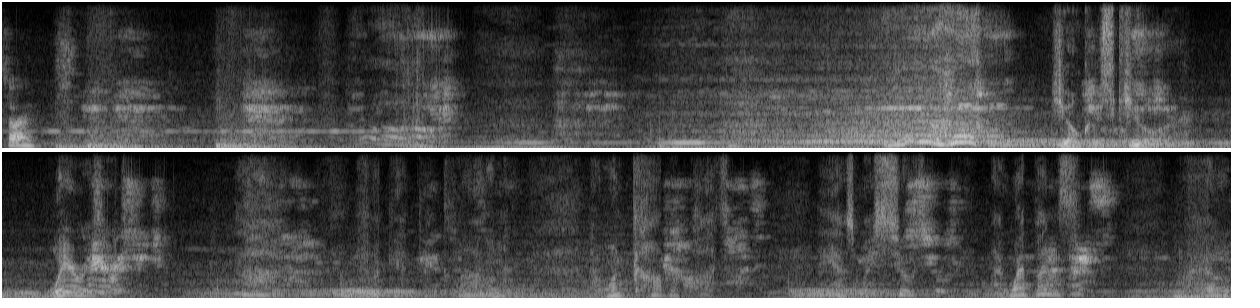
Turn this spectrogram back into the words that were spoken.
Sorry. Joker's cure. Where is it? Forget the clown. I want Cobblepot. He has my suit, my weapons. I'll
